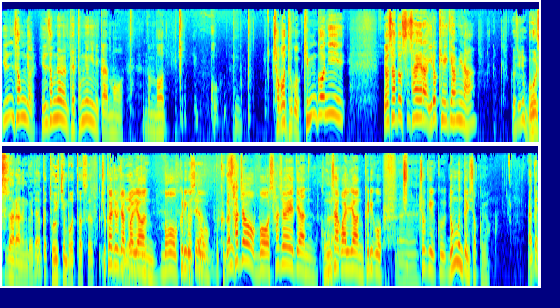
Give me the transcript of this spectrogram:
윤석열, 윤석열은 대통령이니까 뭐, 뭐, 고, 접어두고 김건희 여사도 수사해라 이렇게 얘기합니다. 그래서 이제 뭘 수사라는 거죠? 그 도이치 모터스 주가 조작 관련 뭐 그리고. 또뭐 그건 사저 뭐 사저에 대한 공사 어. 관련 그리고 네. 저기 그 논문도 있었고요. 아, 그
